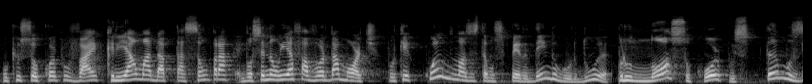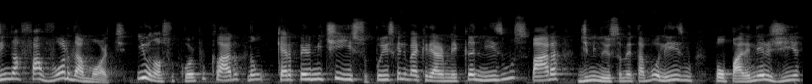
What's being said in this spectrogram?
o que o seu corpo vai criar uma adaptação para você não ir a favor da morte. Porque quando nós estamos perdendo gordura, para o nosso corpo, estamos indo a favor da morte. E o nosso corpo, claro, não não quer permitir isso. Por isso que ele vai criar mecanismos para diminuir o seu metabolismo, poupar energia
